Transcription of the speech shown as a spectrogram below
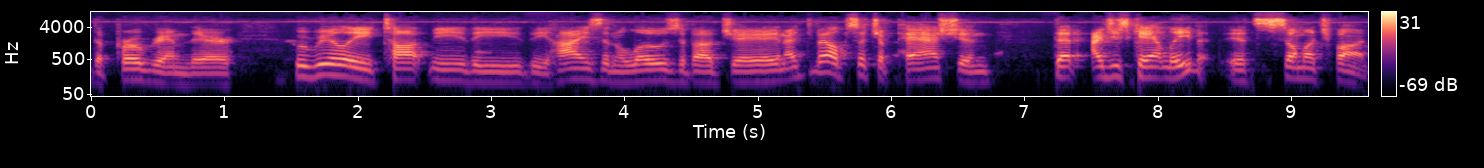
the program there, who really taught me the the highs and the lows about JA, and I developed such a passion that I just can't leave it. It's so much fun.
